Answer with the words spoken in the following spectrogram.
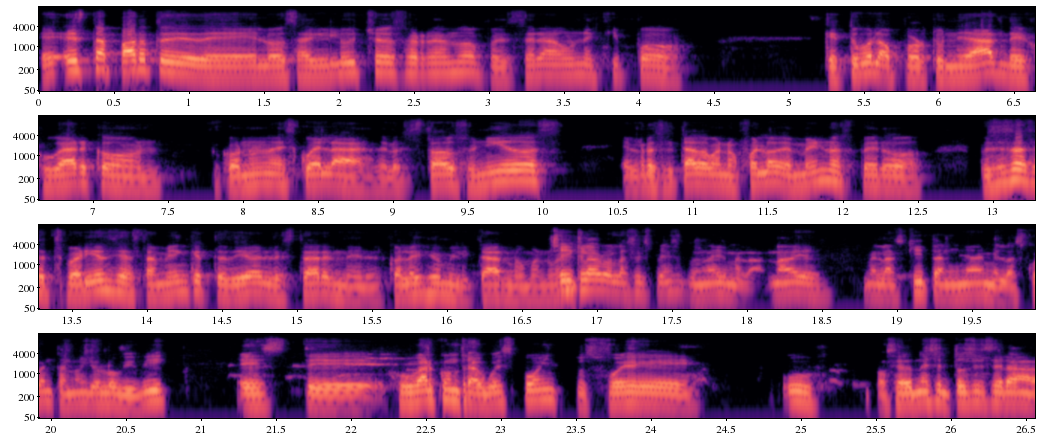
Esta parte de los aguiluchos, Fernando, pues era un equipo que tuvo la oportunidad de jugar con, con una escuela de los Estados Unidos. El resultado, bueno, fue lo de menos, pero pues esas experiencias también que te dio el estar en el colegio militar, ¿no, Manuel? Sí, claro, las experiencias pues nadie me, nadie me las quita ni nadie me las cuenta, ¿no? Yo lo viví. Este, jugar contra West Point, pues fue, uff, o sea, en ese entonces era,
